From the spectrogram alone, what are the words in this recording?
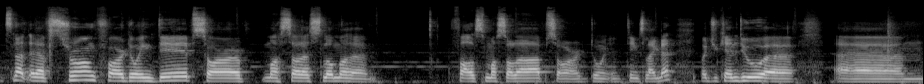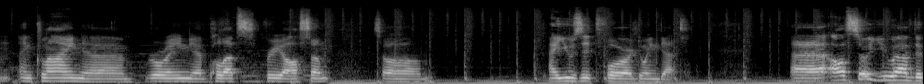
It's not enough strong for doing dips or muscle slow false muscle ups or doing things like that. But you can do uh, um, incline uh, rowing uh, pull-ups, very awesome. So um, I use it for doing that. Uh, also, you have the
